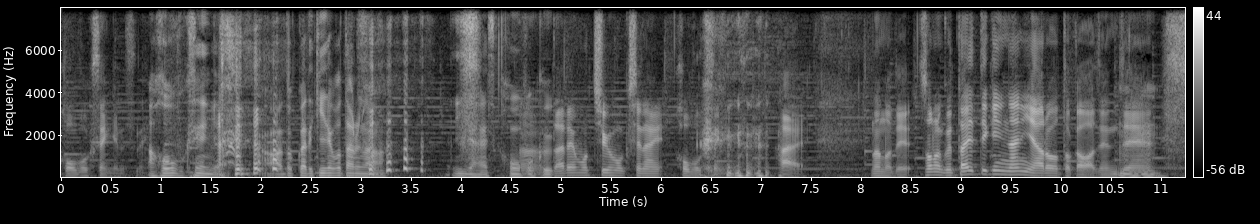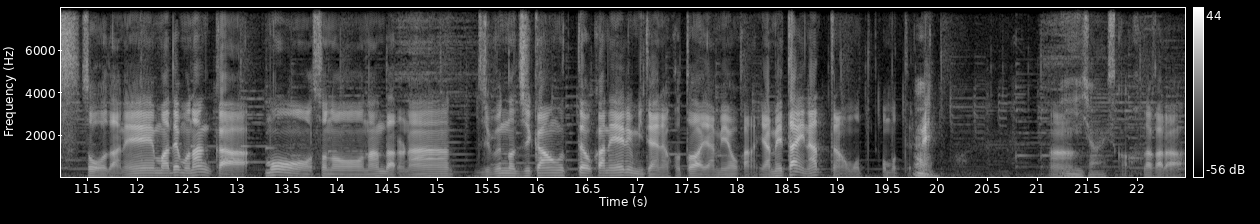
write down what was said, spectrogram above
放牧宣言ですね。あ放牧宣言。あどっかで聞いたことあるな。いいじゃないですか放うん。牧、誰も注目しない放牧宣言。はい。なのでその具体的に何やろうとかは全然、うん。そうだね。まあでもなんかもうそのなんだろうな自分の時間を売ってお金得るみたいなことはやめようかな。やめたいなってのは思っ思ってるね、うん。いいじゃないですか。だから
